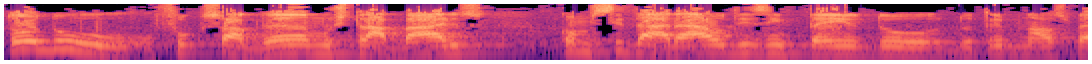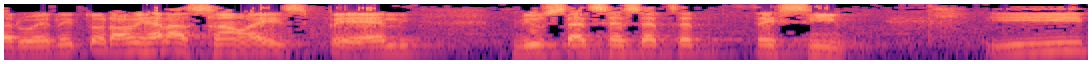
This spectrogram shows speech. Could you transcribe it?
todo o fluxograma, os trabalhos como se dará o desempenho do, do Tribunal Superior Eleitoral em relação a esse PL 1775. E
